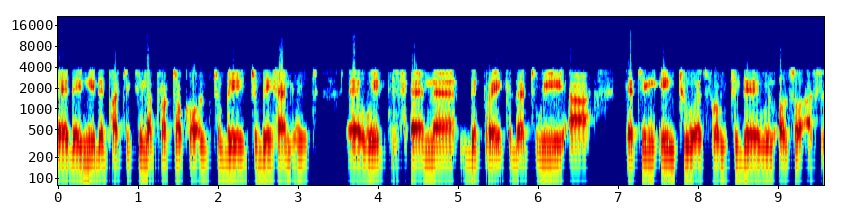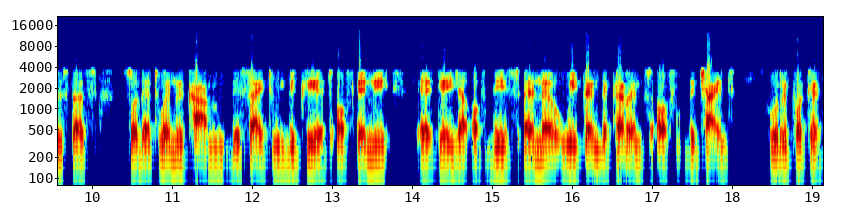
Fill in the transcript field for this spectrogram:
uh, they need a particular protocol to be to be handled with, and the break that we are getting into as from today will also assist us so that when we come, the site will be cleared of any danger of this. And we thank the parents of the child who reported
